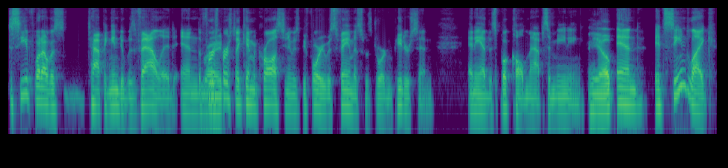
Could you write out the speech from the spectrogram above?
to see if what I was tapping into was valid. And the first person I came across, and it was before he was famous, was Jordan Peterson and he had this book called Maps of Meaning. Yep. And it seemed like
